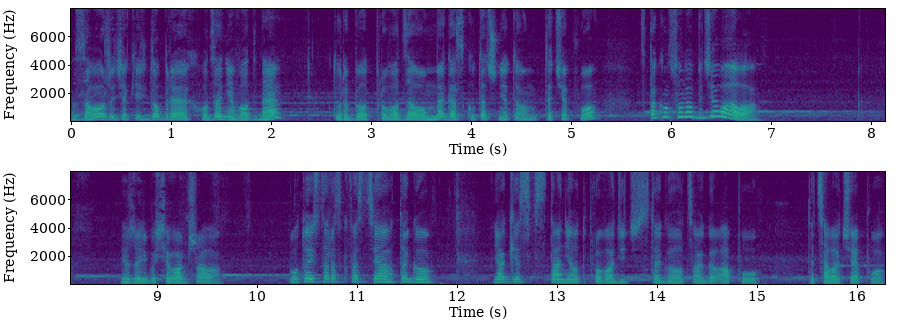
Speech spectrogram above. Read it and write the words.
założyć jakieś dobre chłodzenie wodne, które by odprowadzało mega skutecznie to, te ciepło, to ta konsola by działała. Jeżeli by się włączała. Bo to jest teraz kwestia tego, jak jest w stanie odprowadzić z tego całego apu te całe ciepło,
